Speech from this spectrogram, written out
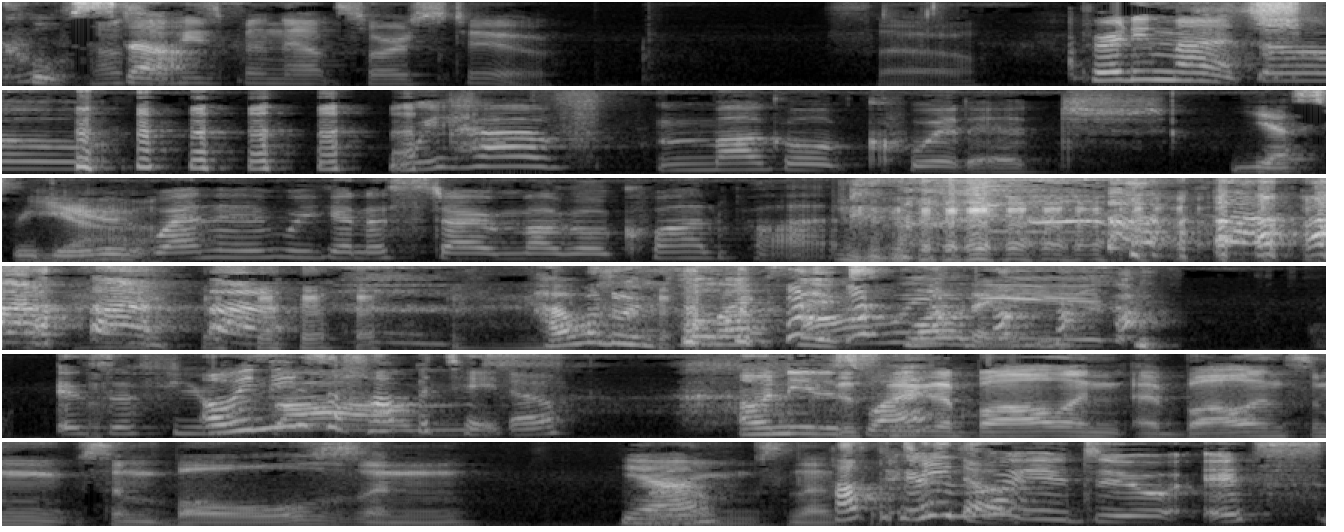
Cool Also, stuff. he's been outsourced too. So Pretty much. So we have Muggle Quidditch. Yes, we Yeah. do. When are we gonna start Muggle Quodpot? How would we pull off the All we exploding? need is a few. All we need is a hot potato. All we need we is just what? need a ball and a ball and some some bowls and yeah. rooms. And that's Hot it. Here's Potato. what you do. It's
